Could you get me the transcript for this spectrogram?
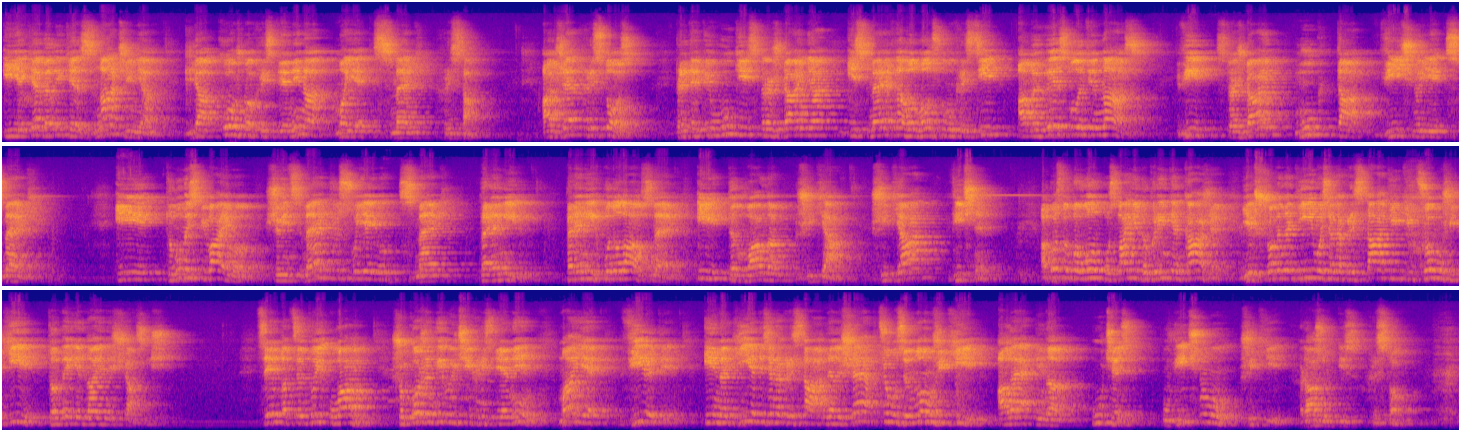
і яке велике значення для кожного християнина має смерть Христа. Адже Христос претерпів муки страждання і смерть на Голгофському хресті, аби визволити нас від страждань, мук та вічної смерті. І тому ми співаємо, що він смертю своєю смерть переміг. Переміг, подолав смерть і дарував нам життя. Життя вічне. Апостол Павло в посланні до Коринтян каже, якщо ми надіємося на Христа тільки в цьому житті, то ми є найнещасніші. Цим акцентує увагу, що кожен віруючий християнин має вірити і надіятися на Христа не лише в цьому земному житті, але і на участь у вічному житті разом із Христом.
